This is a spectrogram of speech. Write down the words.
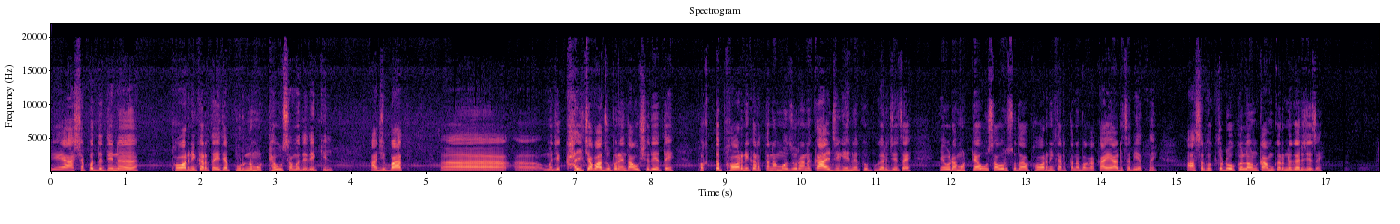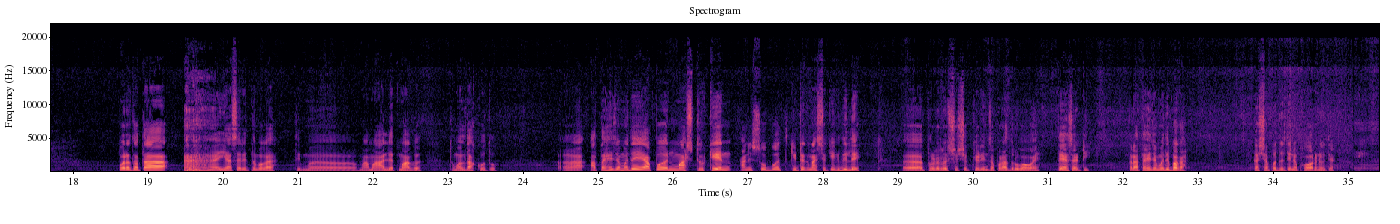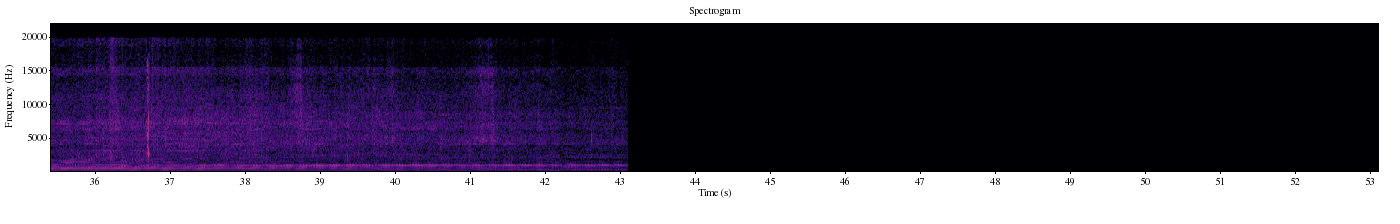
हे अशा पद्धतीनं फवारणी करता येत्या पूर्ण मोठ्या ऊसामध्ये देखील. अजिबात म्हणजे खालच्या बाजूपर्यंत औषध येते फक्त फवारणी करताना मजुरानं काळजी घेणं खूप गरजेचं आहे. एवढ्या मोठ्या ऊसावर सुद्धा फवारणी करताना बघा काही अडचण येत नाही. असं फक्त डोकं लावून काम करणं गरजेचं आहे. परत आता ह्या सरीतनं बघा ते म मामा आल्यात मागं. तुम्हाला दाखवतो. आता ह्याच्यामध्ये आपण मास्टर केन आणि सोबत कीटकनाशक एक दिलं आहे थोडं रसशोषक किडींचा प्रादुर्भाव आहे त्यासाठी. तर आता ह्याच्यामध्ये बघा कशा पद्धतीने फवारणी होत्या.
